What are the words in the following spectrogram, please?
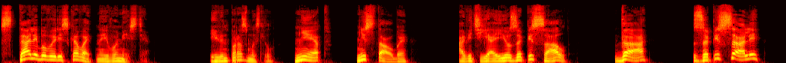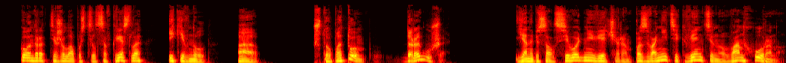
Стали бы вы рисковать на его месте?» Ивен поразмыслил. «Нет, не стал бы. А ведь я ее записал. Да, «Записали!» Конрад тяжело опустился в кресло и кивнул. «А что потом, дорогуша?» Я написал «Сегодня вечером позвоните Квентину Ван Хурану.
